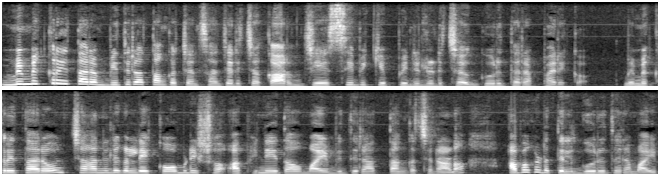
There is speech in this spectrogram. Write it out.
മിമിക്രി താരം വിതുര തങ്കച്ചൻ സഞ്ചരിച്ച കാർ ജെ സി ബിക്ക് പിന്നിലിടിച്ച് ഗുരുതര പരിക്ക്. മിമിക്രി താരവും ചാനലുകളിലെ കോമഡി ഷോ അഭിനേതാവുമായ വിതുര തങ്കച്ചനാണ് അപകടത്തിൽ ഗുരുതരമായി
